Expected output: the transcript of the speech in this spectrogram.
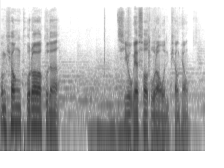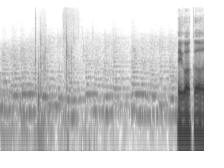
평형 돌아왔구나. 지옥에서 돌아온 평형. 내가 아까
